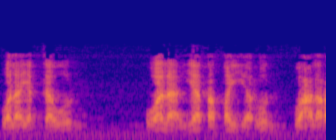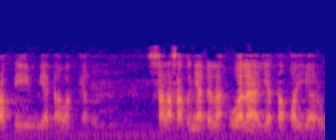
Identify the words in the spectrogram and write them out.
wa la yaktawun wa la yatatayyarun wa ala rabbihim yatawakkalun. Salah satunya adalah wala yatatayyarun,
